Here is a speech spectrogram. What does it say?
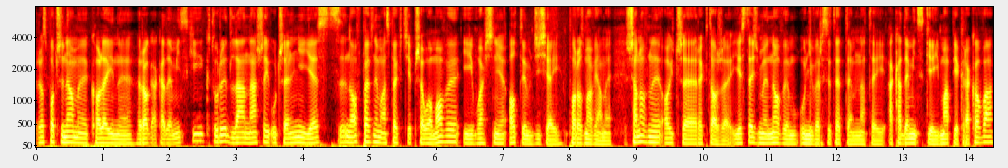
Rozpoczynamy kolejny rok akademicki, który dla naszej uczelni jest no, w pewnym aspekcie przełomowy i właśnie o tym dzisiaj porozmawiamy. Szanowny ojcze rektorze, jesteśmy nowym uniwersytetem na tej akademickiej mapie Krakowa.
